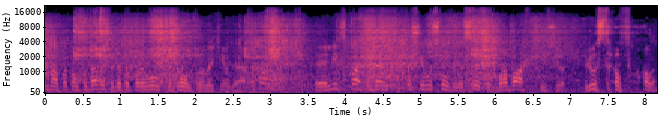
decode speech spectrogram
нема, потім туди вийшов, де-то по дрон пролетів. Да. А потім е, ліг спати, почав уснути, я слышу, бабах і все. Люстра впала.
